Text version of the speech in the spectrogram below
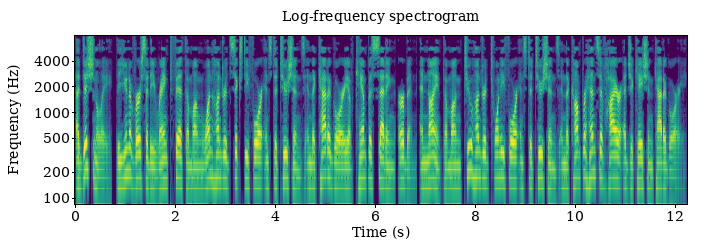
Additionally, the university ranked fifth among 164 institutions in the category of campus setting urban and ninth among 224 institutions in the comprehensive higher education category.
